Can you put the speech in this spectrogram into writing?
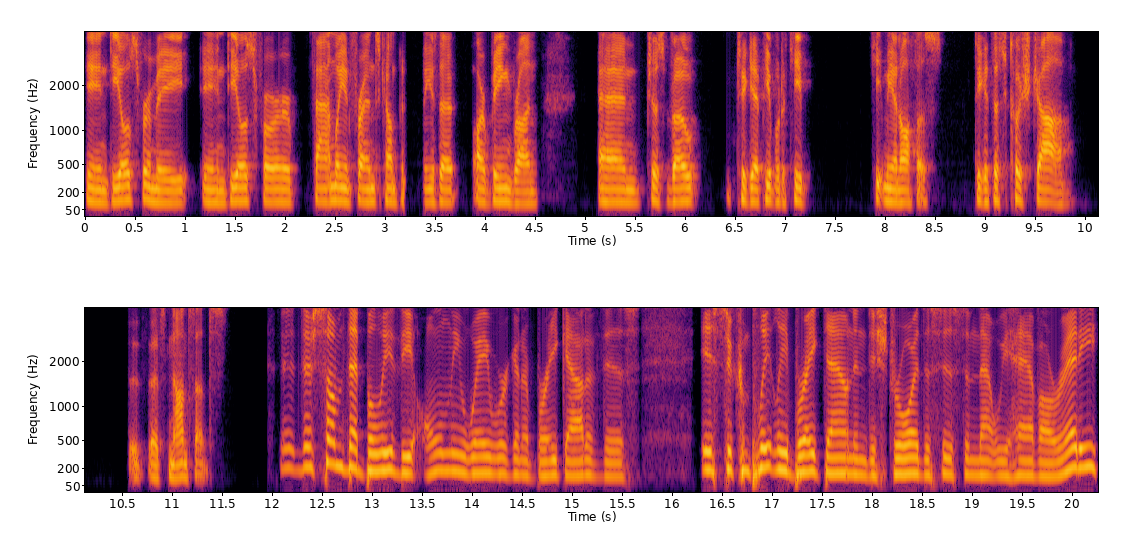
in deals for me, in deals for family and friends companies that are being run, and just vote to get people to keep keep me in office, to get this cush job. That's nonsense. Uh, There's some that believe the only way we're going to break out of this is to completely break down and destroy the system that we have already.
